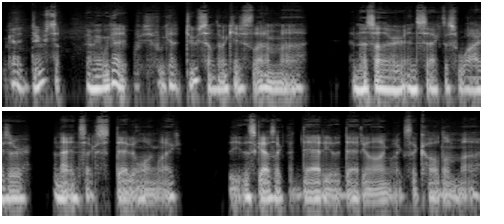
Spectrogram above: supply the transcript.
we got to do something. I mean, we got to, we got to do something. We can't just let him, uh, and this other insect, this wiser, and that insect's daddy long leg. The, this guy's like the daddy of the daddy long legs. They called him, uh,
